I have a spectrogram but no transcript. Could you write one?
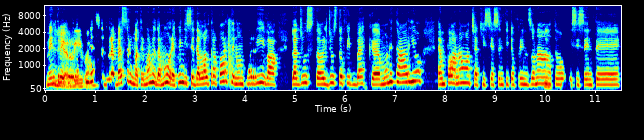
Mentre arriva. freelance dovrebbe essere un matrimonio d'amore, quindi se dall'altra parte non t'arriva la giusto il giusto feedback monetario, è un po', no, c'è chi si è sentito Mh. frenzonato, chi si sente,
